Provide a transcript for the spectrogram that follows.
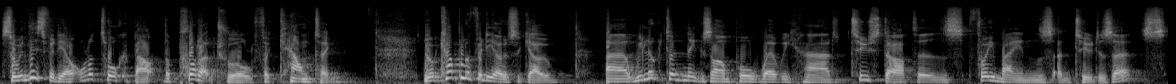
So in this video I want to talk about the product rule for counting. Now a couple of videos ago uh, we looked at an example where we had two starters, three mains and two desserts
